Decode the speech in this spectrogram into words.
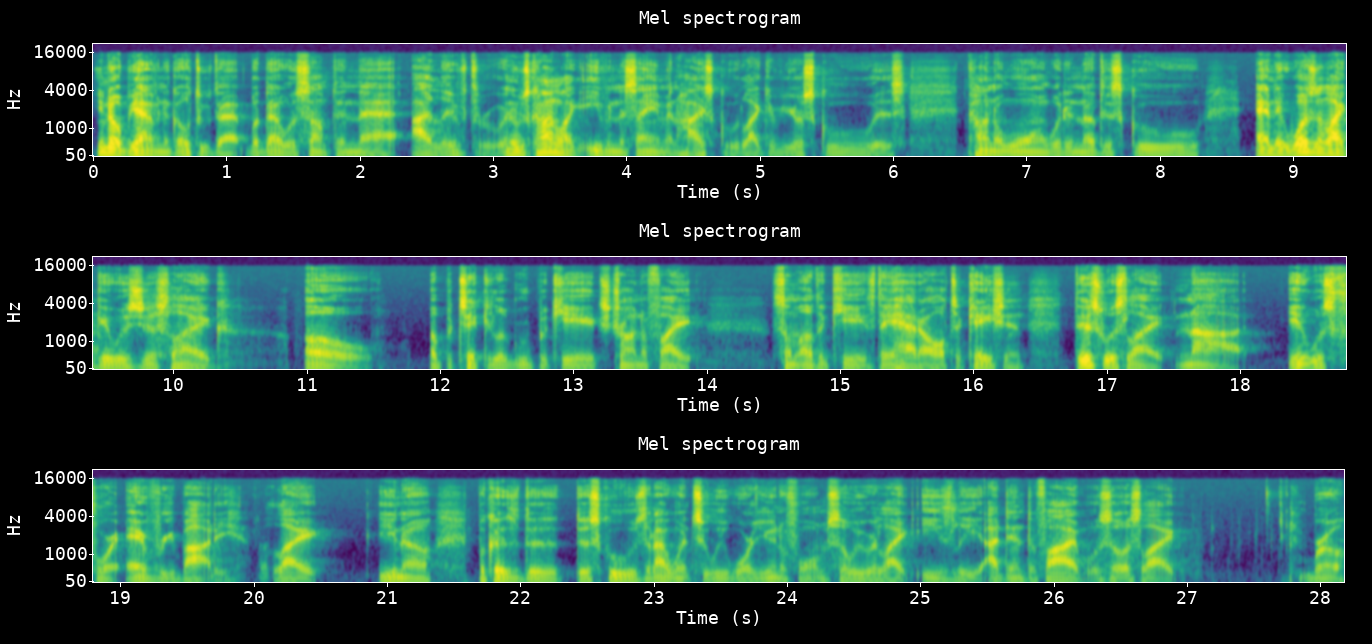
you know, be having to go through that. But that was something that I lived through, and it was kind of like even the same in high school. Like if your school is kind of warm with another school, and it wasn't like it was just like, oh, a particular group of kids trying to fight some other kids. They had an altercation. This was like nah it was for everybody. Like you know because the the schools that i went to we wore uniforms so we were like easily identifiable. So it's like bro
